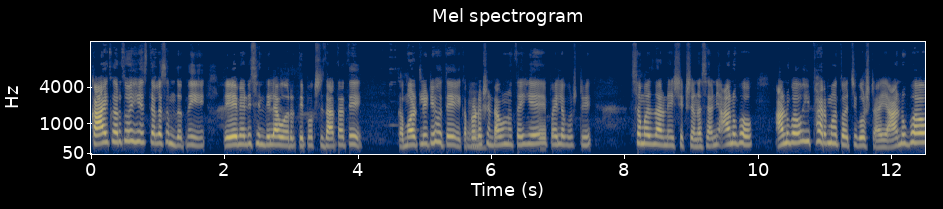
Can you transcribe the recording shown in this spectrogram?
काय करतोय हेच त्याला समजत नाहीये. ते मेडिसिन दिल्यावर ते पक्षी जातात ते. का मॉर्टलिटी होते का. प्रोडक्शन डाऊन होतं हे पहिल्या गोष्टी समजणार नाही शिक्षण असे आणि अनुभव अनुभव ही फार महत्वाची गोष्ट आहे. अनुभव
